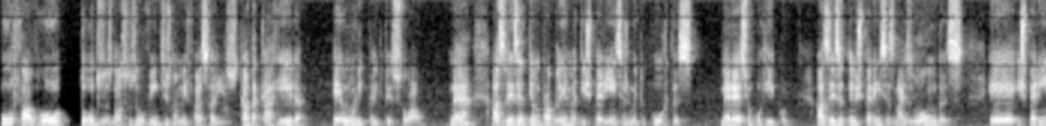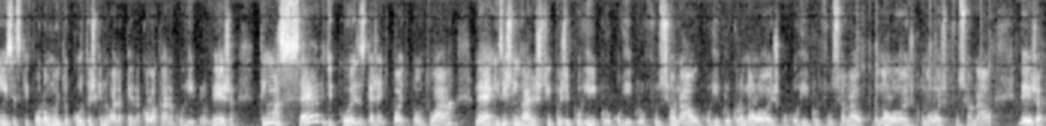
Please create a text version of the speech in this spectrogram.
por favor, todos os nossos ouvintes não me façam isso. Cada carreira é única e pessoal. Né? Às vezes eu tenho um problema de experiências muito curtas, merece um currículo. Às vezes eu tenho experiências mais longas, é, experiências que foram muito curtas que não vale a pena colocar no currículo. Veja, tem uma série de coisas que a gente pode pontuar, né? Existem vários tipos de currículo, currículo funcional, currículo cronológico, currículo funcional cronológico, cronológico funcional. Veja,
